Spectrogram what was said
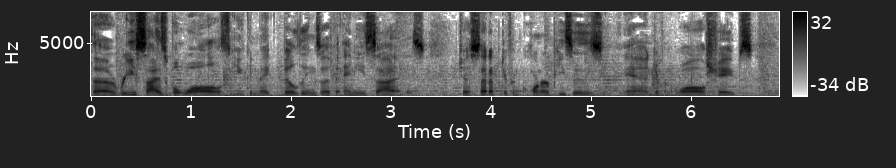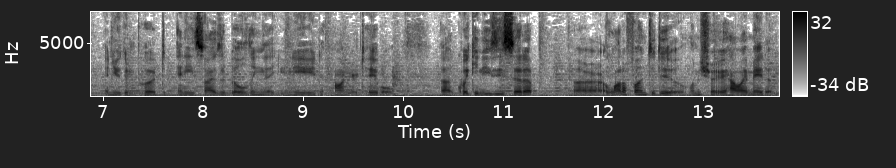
The resizable walls, you can make buildings of any size. Just set up different corner pieces and different wall shapes, and you can put any size of building that you need on your table. Uh, quick and easy setup, uh, a lot of fun to do. Let me show you how I made them.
